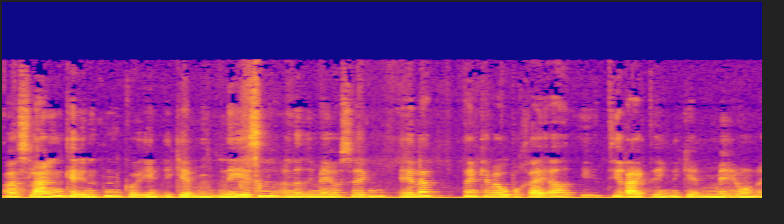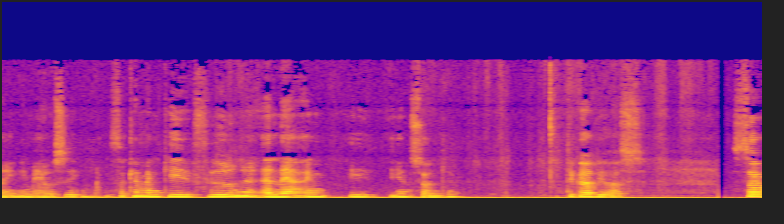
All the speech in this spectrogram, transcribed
og slangen kan enten gå ind igennem næsen og ned i mavesækken, eller den kan være opereret direkte ind igennem maven og ind i mavesækken. Så kan man give flydende ernæring i, i en sonde. Det gør vi også. Så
